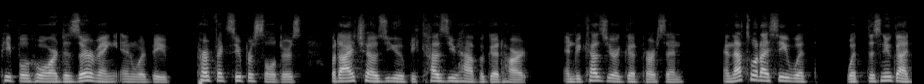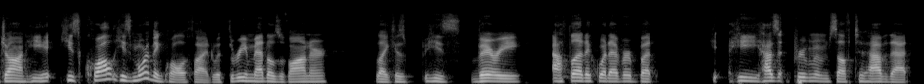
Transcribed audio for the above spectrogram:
people who are deserving and would be perfect super soldiers, but I chose you because you have a good heart and because you're a good person. And that's what I see with with this new guy, John. He he's qual he's more than qualified with three medals of honor. Like his he's very athletic, whatever, but he, he hasn't proven himself to have that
